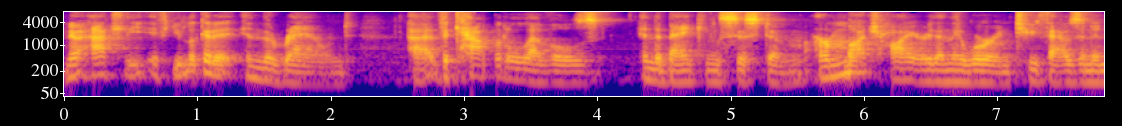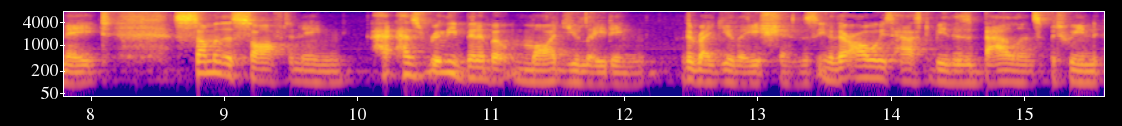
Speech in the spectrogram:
you know actually if you look at it in the round, uh, the capital levels in the banking system are much higher than they were in 2008. Some of the softening ha- has really been about modulating the regulations. You know, there always has to be this balance between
